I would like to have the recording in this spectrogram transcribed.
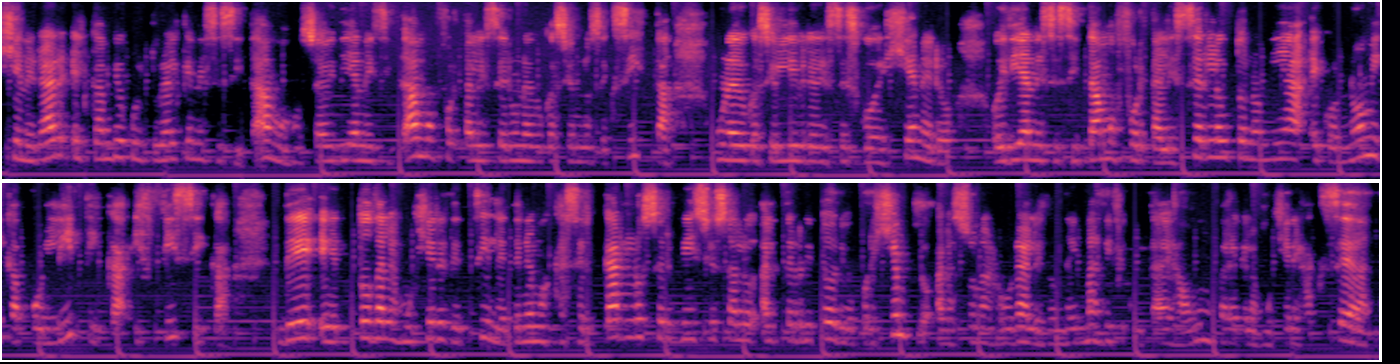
generar el cambio cultural que necesitamos, o sea, hoy día necesitamos fortalecer una educación no sexista, una educación libre de sesgo de género, hoy día necesitamos fortalecer la autonomía económica, política y física de eh, todas las mujeres de Chile. Tenemos que acercar los servicios al territorio, por ejemplo, a las zonas rurales, donde hay más dificultades aún para que las mujeres accedan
